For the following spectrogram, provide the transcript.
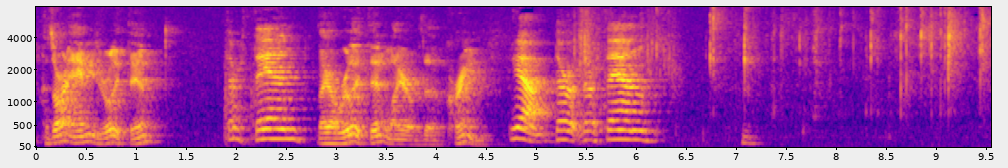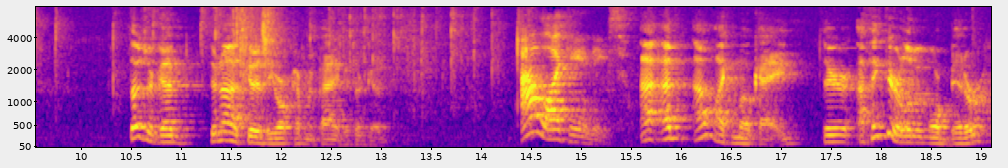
Because aren't Andes really thin? They're thin. Like a really thin layer of the cream. Yeah, they're they're thin. Those are good. They're not as good as the York peppermint patty, but they're good. I like Andes. I, I, I like them okay. They're I think they're a little bit more bitter.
